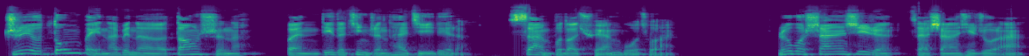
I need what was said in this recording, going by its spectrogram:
只有东北那边的当时呢，本地的竞争太激烈了，散布到全国作案。如果山西人在山西作案，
